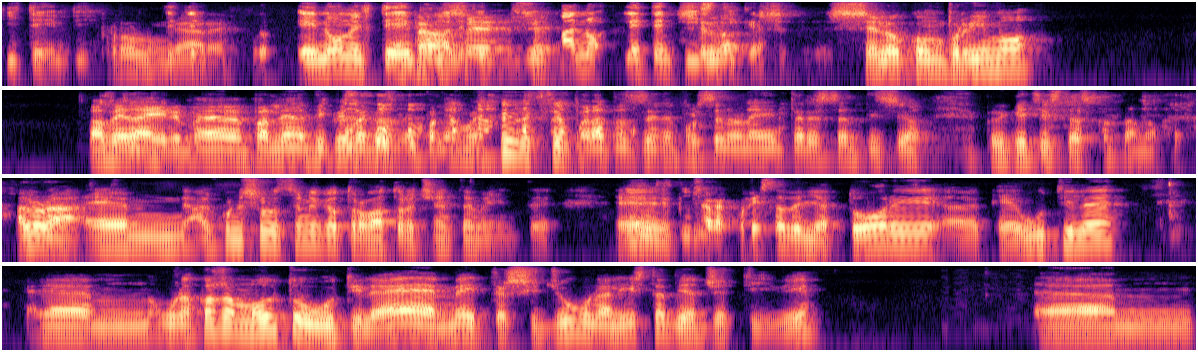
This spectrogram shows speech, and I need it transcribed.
i tempi. Prolungare. Tempi. E non il tempo, eh, ma, se, le, se, ma no, le tempistiche. Se lo, se lo comprimo? Vabbè dai, eh, parliamo, di questa cosa ne parliamo separata sede, forse non è interessantissimo per chi ci sta ascoltando. Allora, ehm, alcune soluzioni che ho trovato recentemente. Eh, mm. C'era questa degli attori eh, che è utile. Ehm, una cosa molto utile è mettersi giù una lista di aggettivi ehm,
